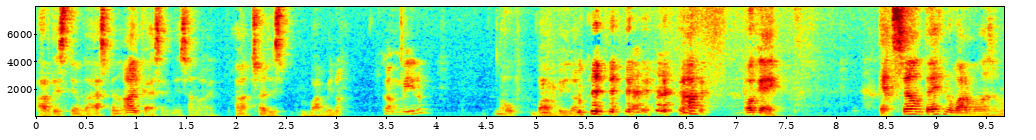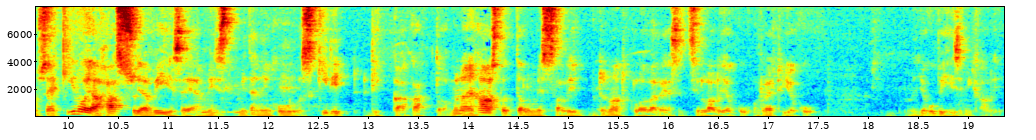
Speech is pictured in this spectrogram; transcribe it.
artisti, jonka äsken aikaisemmin sanoin, ah, Childish Bambino. Gambino. No, Bambino. ah, Okei. Okay. Et se on tehnyt varmaan semmoisia kivoja, hassuja viisejä, mistä, mitä niinku skidit dikkaa katsoa. Mä näin haastattelun, missä oli Donald Glover ja sitten sillä oli joku Red, joku, joku biisi, mikä oli,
